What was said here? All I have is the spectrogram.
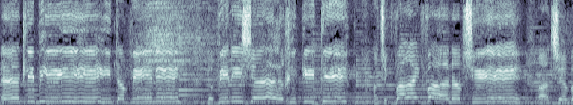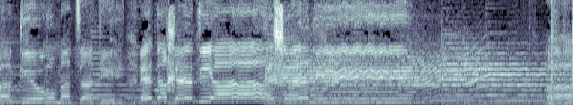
את ליבי. תביני, תביני שחיכיתי עד שכבר עייפה נפשי עד שבאתי ומצאתי את החצי השני. אך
